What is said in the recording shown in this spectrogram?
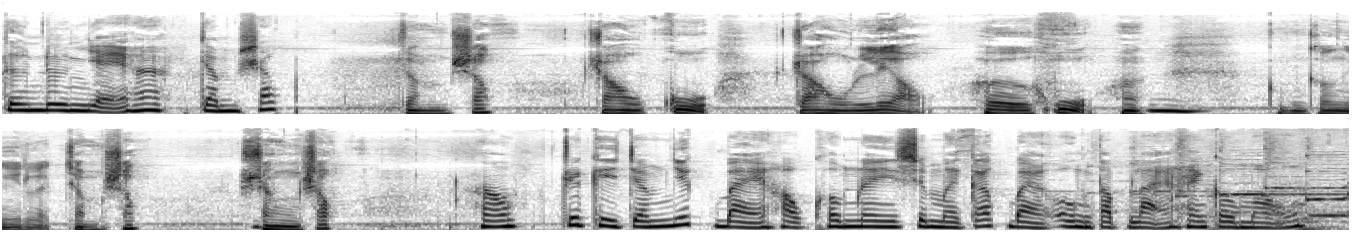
tương đương vậy ha, chăm sóc. chăm sóc rau cu rau leo hơ hu ha. cũng có nghĩa là chăm sóc săn sóc Hả? Trước khi chấm dứt bài học hôm nay, xin mời các bạn ôn tập lại hai câu mẫu. “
